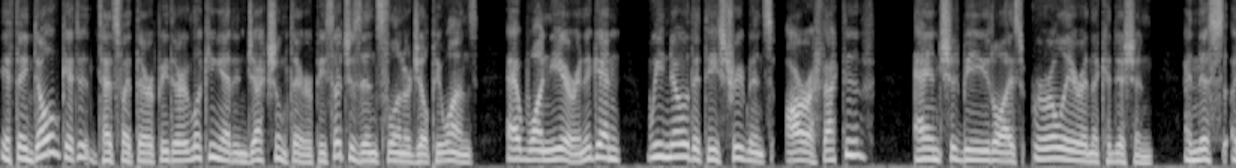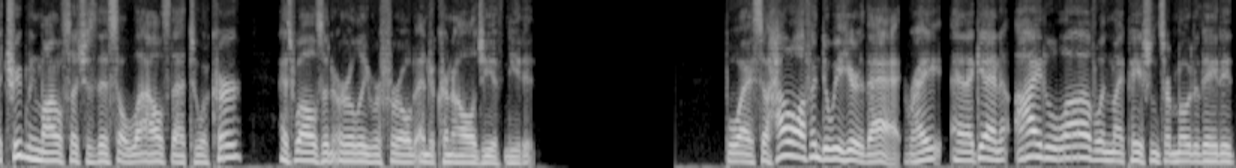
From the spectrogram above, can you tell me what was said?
If they don't get intensified therapy, they're looking at injection therapy, such as insulin or GLP 1s, at one year. And again, we know that these treatments are effective and should be utilized earlier in the condition. And this, a treatment model such as this allows that to occur, as well as an early referral to endocrinology if needed. Boy, so how often do we hear that, right? And again, I love when my patients are motivated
